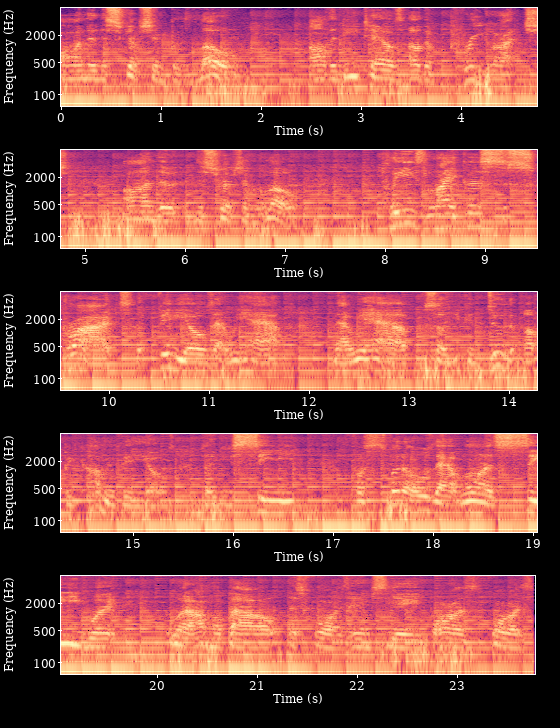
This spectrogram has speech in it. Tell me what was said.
on the description below all the details of the pre-launch on the description below. Please like us subscribe to the videos that we have that we have so you can do the up and coming videos so you see for, for those that want to see what what I'm about as far as MCA, as far as, as far as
